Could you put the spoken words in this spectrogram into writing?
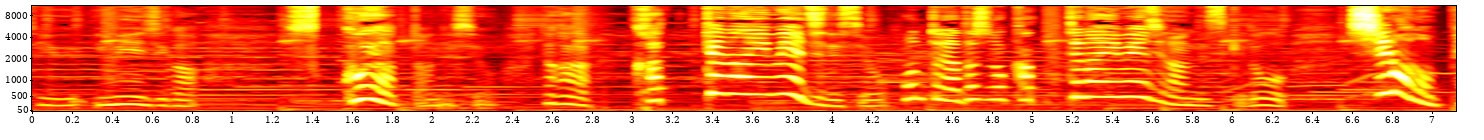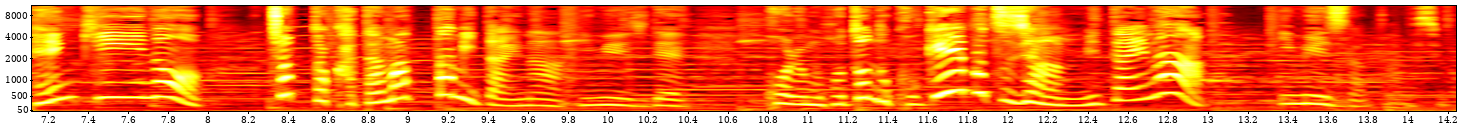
ていうイメージがすっごいあったんですよ。だから勝手なイメージですよ。本当に私の勝手なイメージなんですけど白のペンキのちょっと固まったみたいなイメージでこれもうほとんど固形物じゃんみたいなイメージだったんですよ、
